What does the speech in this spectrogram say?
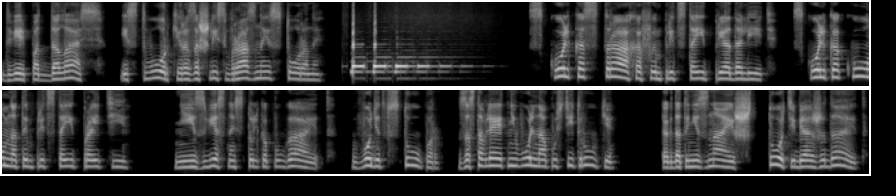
Дверь поддалась, и створки разошлись в разные стороны. Сколько страхов им предстоит преодолеть, сколько комнат им предстоит пройти. Неизвестность только пугает, вводит в ступор, заставляет невольно опустить руки. Когда ты не знаешь, что тебя ожидает,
